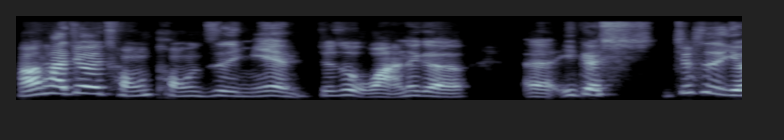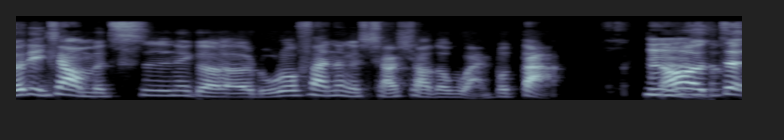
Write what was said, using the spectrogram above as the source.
然后他就会从桶子里面，就是挖那个呃一个，就是有点像我们吃那个卤肉饭那个小小的碗不大，然后这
